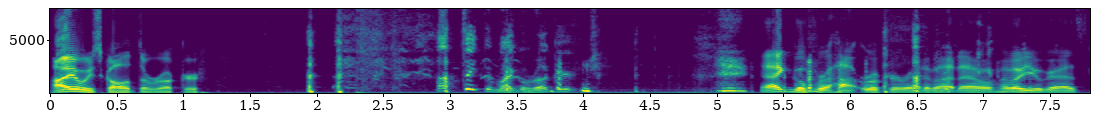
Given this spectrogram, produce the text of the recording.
I always call it the Rooker. I'll take the Michael Rooker. I can go for a hot rooker right about now. How about you guys?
